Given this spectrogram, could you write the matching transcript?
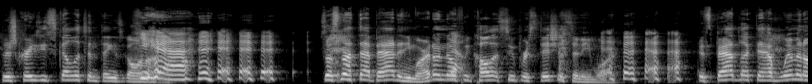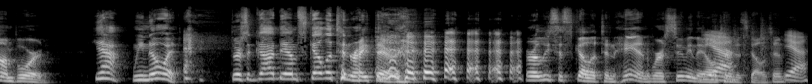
There's crazy skeleton things going on. yeah. So it's not that bad anymore. I don't know if we call it superstitious anymore. it's bad luck to have women on board. Yeah, we know it. There's a goddamn skeleton right there. or at least a skeleton hand. We're assuming they all Yeah. turned to skeleton. yeah.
